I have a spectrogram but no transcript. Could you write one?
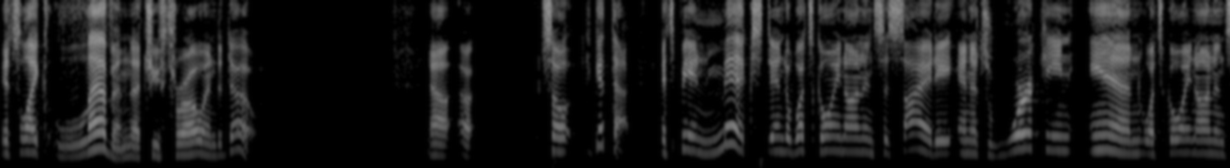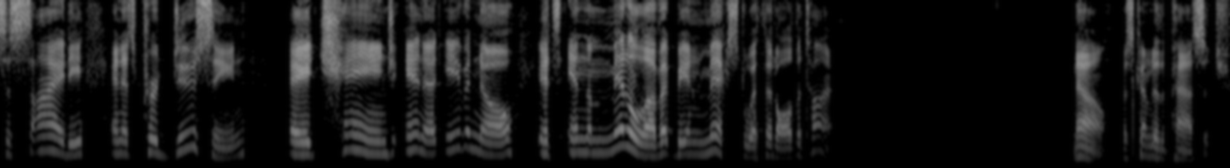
It's like leaven that you throw into dough. Now, uh, so get that. It's being mixed into what's going on in society, and it's working in what's going on in society, and it's producing a change in it, even though it's in the middle of it being mixed with it all the time. Now, let's come to the passage.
